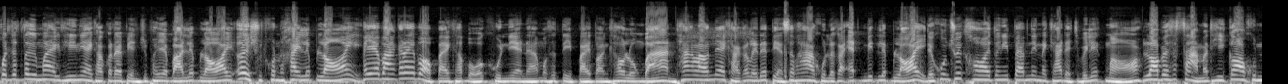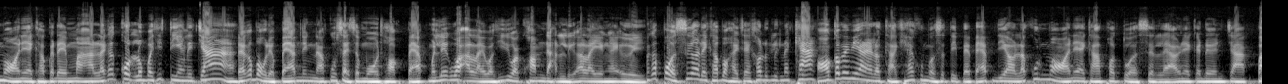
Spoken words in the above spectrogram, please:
กว่าจะตื่นมาอีกทีเนี่ยครับก็ได้เปลี่ยนชุดพยาบาลเรียบร้อยเอ้ยชุดคนไข้เรียบร้อยพยาบาลก็ได้บอกไปครับบอกว่าคุณเนี่ยนะหมดสติไปตอนเข้าโรงพยาบาลทางเราเนี่ยี่ยค่ะก็เลยได้เปลี่ยนเสื้อผ้าคุณแล้วก็แอดมิดเรียบร้อยเดี๋ยวคุณช่วยคอยตรงนี้แป๊บนึงนะคะเดี๋ยวจะไปเรียกหมอรอไปสักสามนาทีก็คุณหมอเนี่ยครับก็ได้มาแล้วก็กดลงไปที่เตียงเลยจ้า แล้วก็บอกเดี๋ยวแป๊บนึงนะกูใส่สโมท็อกแป๊บมันเรียกว่าอะไรวะที่วัดความดันหรืออะไรยังไงเอ่ยมันก็ปลดเสื้อเลยครับบอกหายใจเข้าลึกๆนะคะอ๋อก็ไม่มีอะไรหรอกค่ะแค่คุณหมดสติไปแป๊บเดียวแล้วคุณหมอเนี่ยครับพอตรวจเสร็จแล้วเนี่ยก็เดินจากไป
